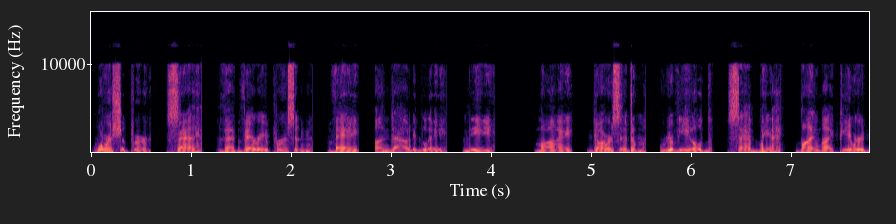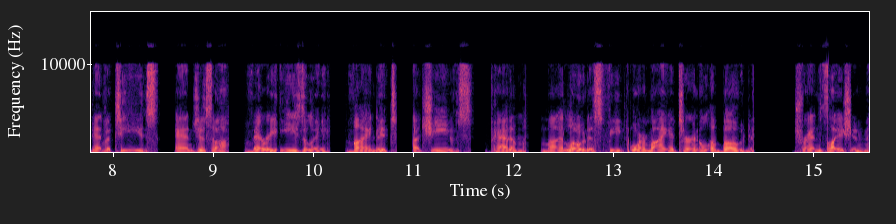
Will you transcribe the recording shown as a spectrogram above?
worshipper, Sah, that very person, they, undoubtedly, me, my, Darsadam, revealed, Sabhya, by my pure devotees, Anjasa, very easily, find it, achieves, Padam, my lotus feet or my eternal abode. Translation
